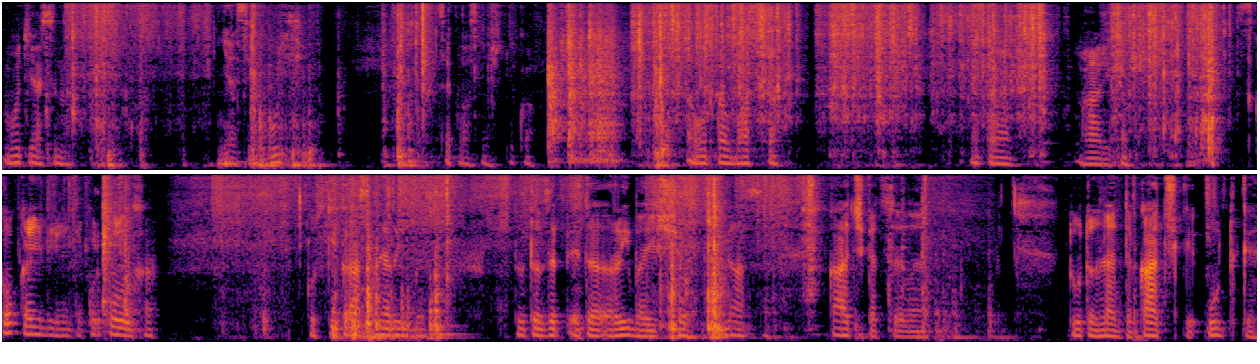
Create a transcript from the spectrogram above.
Вот ясен. Ясен гусь. Це класна штука. А вот колбаска. Это гарика. Сколько еды, это куркулыха. Куски красной рыбы. Тут вот это рыба еще, мясо, качка целая. Тут, он, гляньте, качки, утки,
